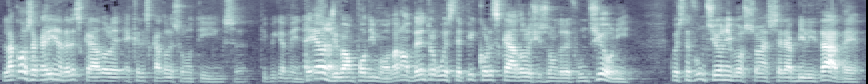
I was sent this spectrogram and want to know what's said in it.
la cosa carina delle scatole è che le scatole sono Teams, tipicamente, e oggi va un po' di moda, no? Dentro queste piccole scatole ci sono delle funzioni. Queste funzioni possono essere abilitate,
